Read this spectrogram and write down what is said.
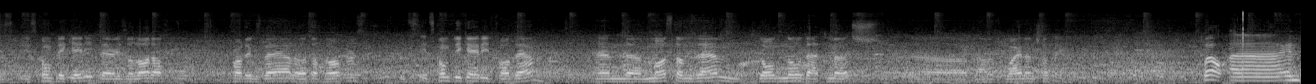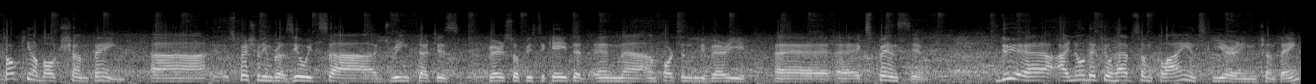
is, is, complicated. There is a lot of products there, a lot of offers. It's, it's complicated for them, and uh, most of them don't know that much uh, about wine and champagne. Well, uh, and talking about champagne, uh, especially in Brazil, it's a drink that is very sophisticated and uh, unfortunately very uh, uh, expensive. Do you, uh, I know that you have some clients here in Champagne,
